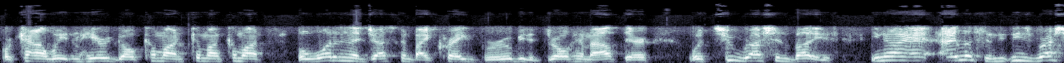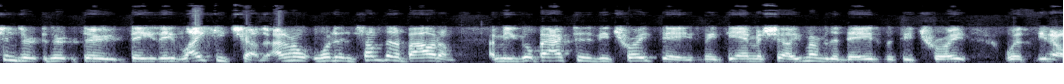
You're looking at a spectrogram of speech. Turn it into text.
We're kind of waiting. Here we go. Come on, come on, come on. But what an adjustment by Craig Berube to throw him out there with two Russian buddies. You know, I, I listen. These Russians are they're, they're, they they like each other. I don't know what is something about them. I mean, you go back to the Detroit days. I mean, Dan Michelle, you remember the days with Detroit with you know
